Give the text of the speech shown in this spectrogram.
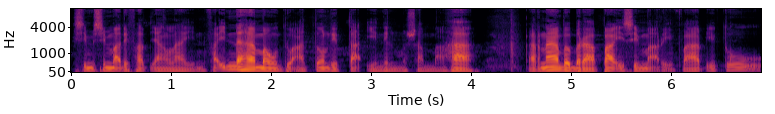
sim-sim ma'rifat yang lain. Fa innaha maudu'atun li ta'inil musammaha. Karena beberapa isi ma'rifat itu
